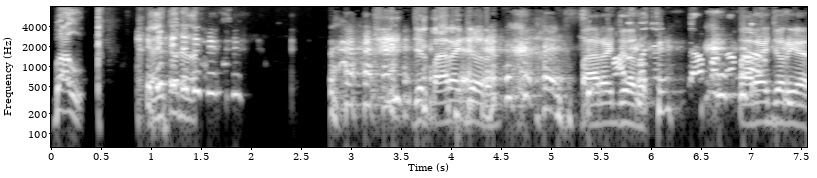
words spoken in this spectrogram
bau. Yaitu adalah Jor parah Jor. Parah Jor. Parah Jor ya.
